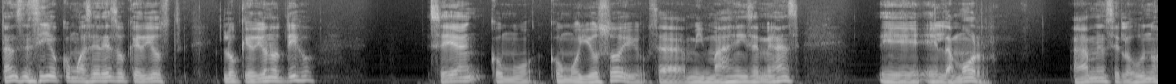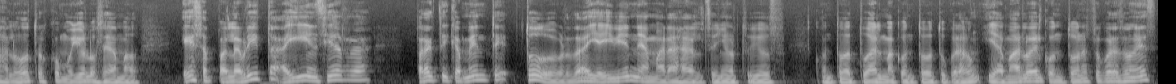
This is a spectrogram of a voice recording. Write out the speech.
tan sencillo como hacer eso que Dios, lo que Dios nos dijo, sean como, como yo soy, o sea, mi imagen y semejanza. Eh, el amor, ámense los unos a los otros como yo los he amado. Esa palabrita ahí encierra prácticamente todo, ¿verdad? Y ahí viene amarás al Señor tu Dios con toda tu alma, con todo tu corazón, y amarlo a Él con todo nuestro corazón es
